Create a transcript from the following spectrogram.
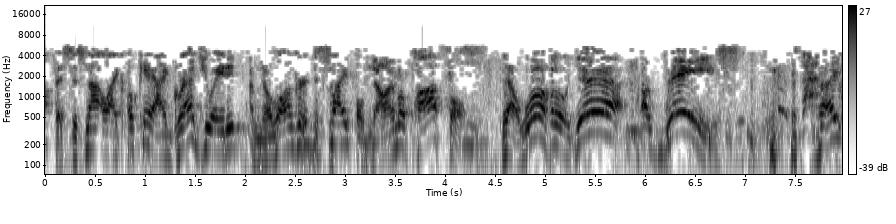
office. It's not like, okay, I graduated, I'm no longer a disciple, now I'm apostle. Now, whoa, yeah, a raise. right?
